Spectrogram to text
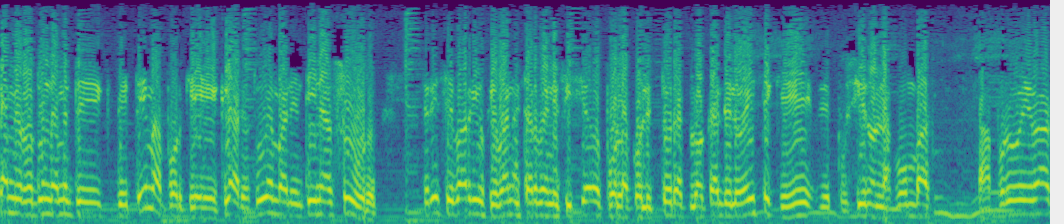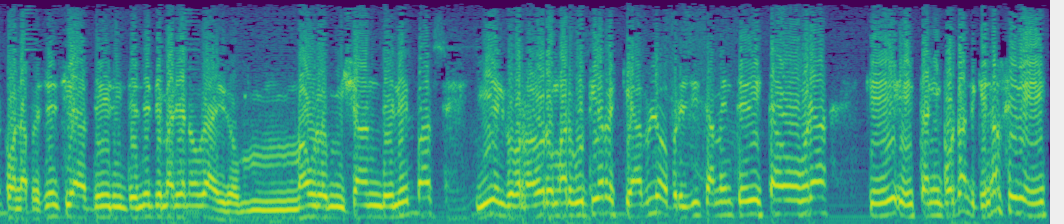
cambio rotundamente de tema porque, claro, estuve en Valentina Sur, 13 barrios que van a estar beneficiados por la colectora cloacal del oeste que eh, pusieron las bombas a prueba con la presencia del intendente Mariano Gaido, Mauro Millán de Lepas y el gobernador Omar Gutiérrez que habló precisamente de esta obra que es tan importante, que no se ve,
